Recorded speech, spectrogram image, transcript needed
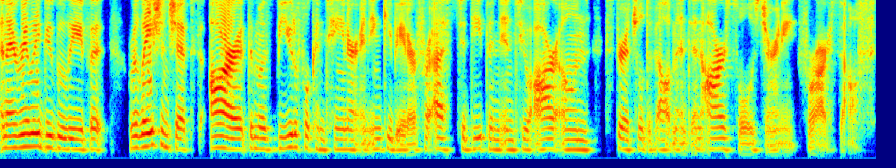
And I really do believe that relationships are the most beautiful container and incubator for us to deepen into our own spiritual development and our soul's journey for ourselves.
